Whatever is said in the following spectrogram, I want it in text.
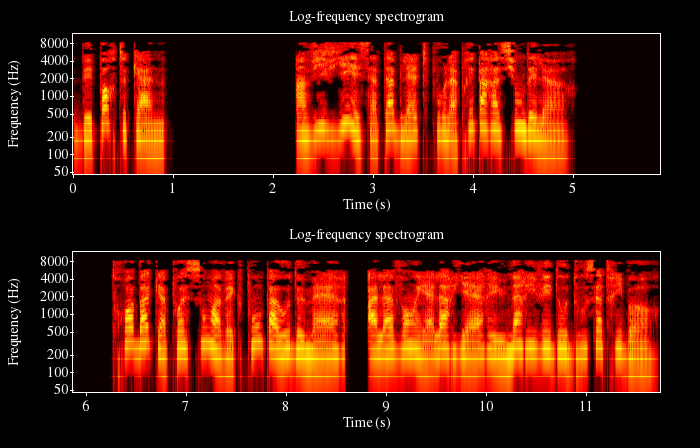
des porte-cannes, un vivier et sa tablette pour la préparation des leurres, trois bacs à poissons avec pompe à eau de mer, à l'avant et à l'arrière et une arrivée d'eau douce à tribord.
